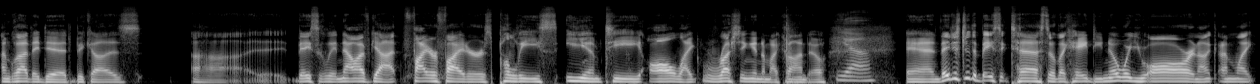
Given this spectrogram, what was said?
I'm glad they did because uh, basically now I've got firefighters, police, EMT all like rushing into my condo Yeah. and they just do the basic test. They're like, "Hey, do you know where you are?" And I, I'm like,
